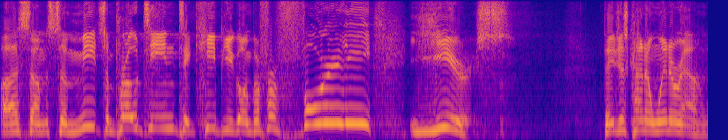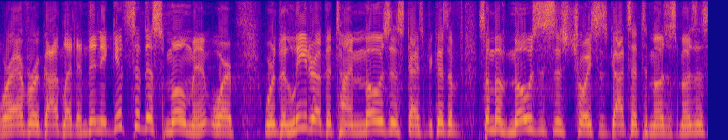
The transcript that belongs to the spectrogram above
uh, some, some meat, some protein to keep you going. But for 40 years, they just kind of went around wherever God led. And then it gets to this moment where, where the leader at the time, Moses, dies because of some of Moses' choices. God said to Moses, Moses,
